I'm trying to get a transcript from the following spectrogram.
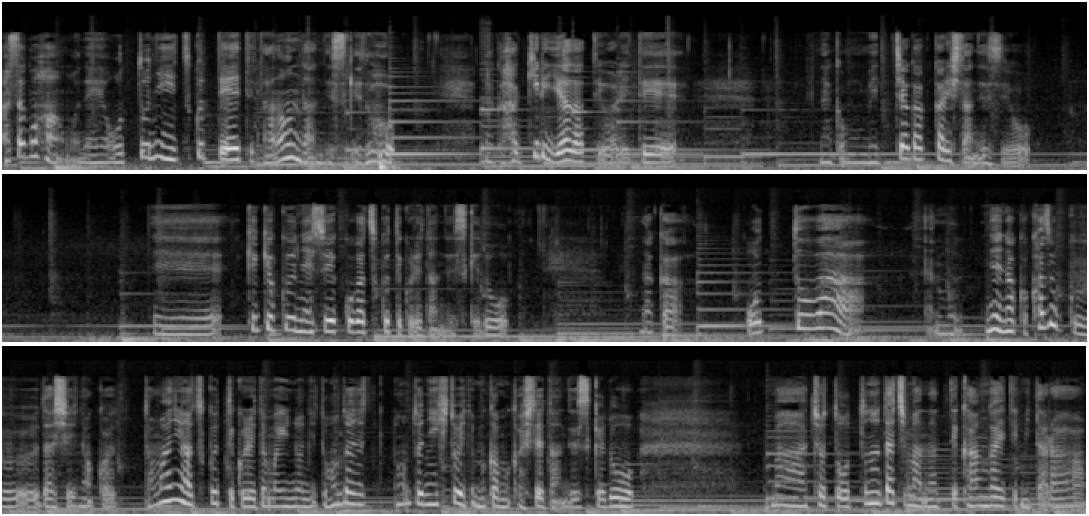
朝ごはんをね夫に作ってって頼んだんですけどなんかはっきり嫌だって言われてなんかもうめっちゃがっかりしたんですよ。で結局ね末っ子が作ってくれたんですけどなんか夫はもうねなんか家族だしなんかたまには作ってくれてもいいのにと本当に本当に一人でムカムカしてたんですけどまあちょっと夫の立場になって考えてみたら、ま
